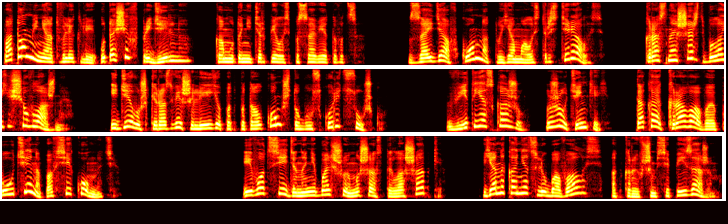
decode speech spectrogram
Потом меня отвлекли, утащив в предельную. Кому-то не терпелось посоветоваться. Зайдя в комнату, я малость растерялась. Красная шерсть была еще влажная, и девушки развешали ее под потолком, чтобы ускорить сушку. Вид, я скажу, жутенький. Такая кровавая паутина по всей комнате. И вот, сидя на небольшой мышастой лошадке, я, наконец, любовалась открывшимся пейзажем.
